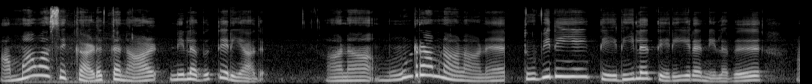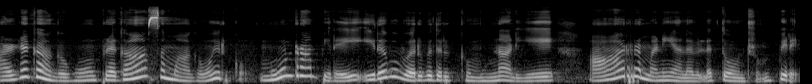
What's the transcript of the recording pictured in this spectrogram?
அமாவாசைக்கு அடுத்த நாள் நிலவு தெரியாது. ஆனால் மூன்றாம் நாளான துவிதியை தெரியல தெரிகிற நிலவு அழகாகவும் பிரகாசமாகவும் இருக்கும். மூன்றாம் பிறை இரவு வருவதற்கு முன்னாடியே ஆறரை மணி அளவில் தோன்றும் பிறை.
